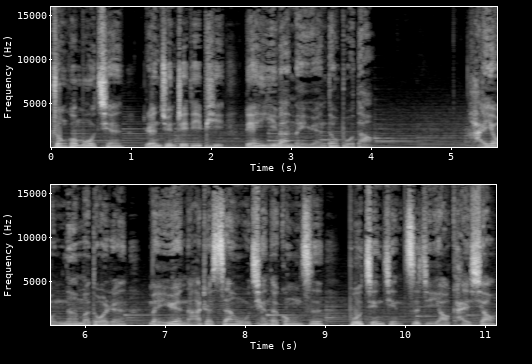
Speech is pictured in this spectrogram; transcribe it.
中国目前人均 GDP 连一万美元都不到，还有那么多人每月拿着三五千的工资，不仅仅自己要开销，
